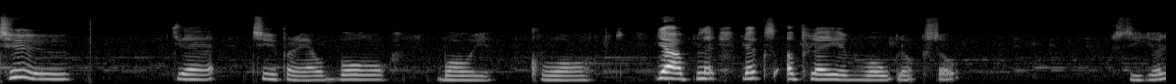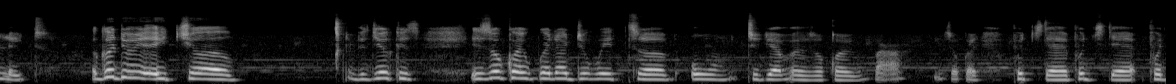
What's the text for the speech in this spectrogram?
to get to play more Minecraft. Yeah, play, next I play in Roblox. So see you later. I'm gonna do a um, video because it's okay when I do it um, all together. It's okay, bad. It's okay. Put there, put there, put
